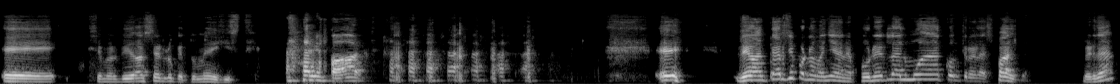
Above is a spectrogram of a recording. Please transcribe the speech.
Eh, se me olvidó hacer lo que tú me dijiste. eh, levantarse por la mañana, poner la almohada contra la espalda, ¿verdad?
